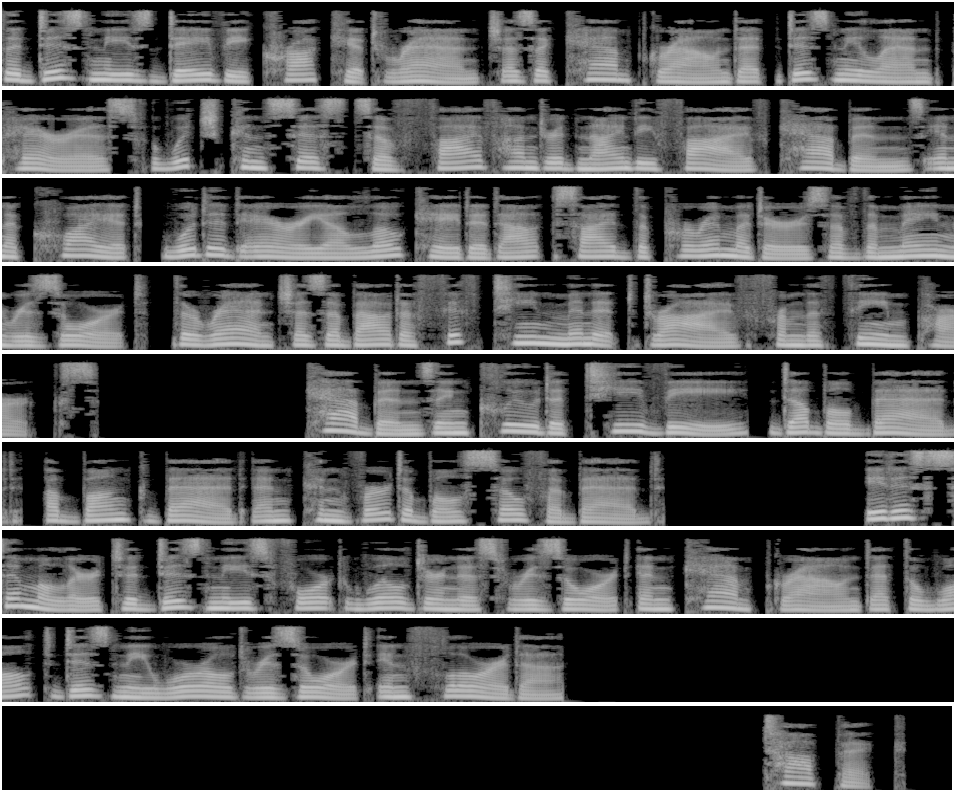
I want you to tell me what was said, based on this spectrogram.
The Disney's Davy Crockett Ranch is a campground at Disneyland Paris which consists of 595 cabins in a quiet, wooded area located outside the perimeters of the main resort. The ranch is about a 15 minute drive from the theme parks. Cabins include a TV, double bed, a bunk bed and convertible sofa bed. It is similar to Disney's Fort Wilderness Resort and Campground at the Walt Disney World Resort in Florida.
